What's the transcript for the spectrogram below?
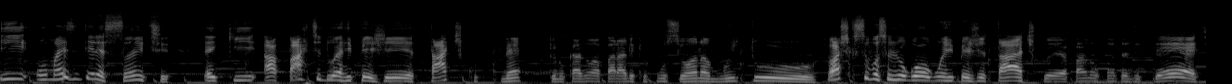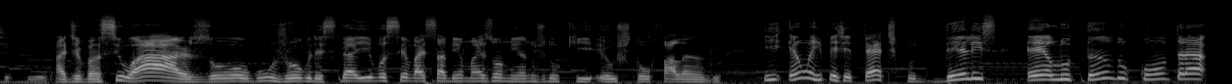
E o mais interessante é que a parte do RPG tático, né, que no caso é uma parada que funciona muito. Eu acho que se você jogou algum RPG tático, é Final Fantasy Tactics, Advance Wars ou algum jogo desse daí, você vai saber mais ou menos do que eu estou falando. E é um RPG tático deles é, lutando contra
